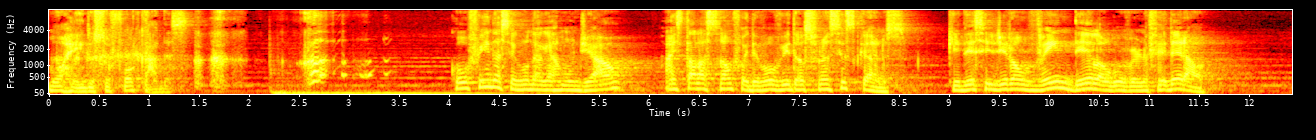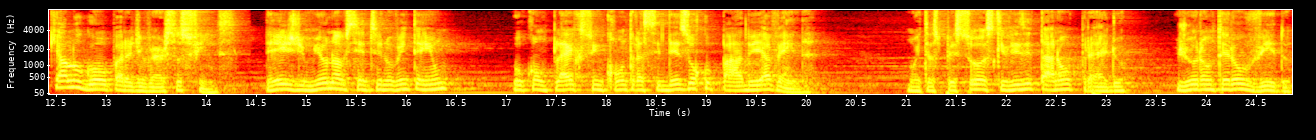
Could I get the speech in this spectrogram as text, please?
morrendo sufocadas. Com o fim da Segunda Guerra Mundial, a instalação foi devolvida aos franciscanos, que decidiram vendê-la ao governo federal, que alugou para diversos fins. Desde 1991, o complexo encontra-se desocupado e à venda. Muitas pessoas que visitaram o prédio juram ter ouvido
